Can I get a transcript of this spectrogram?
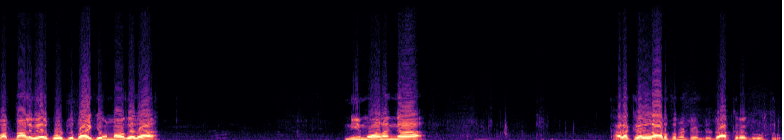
పద్నాలుగు వేల కోట్లు బాకీ ఉన్నావు కదా. నీ మూలంగా కళకళలాడుతున్నటువంటి డ్వాక్రా గ్రూపులు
